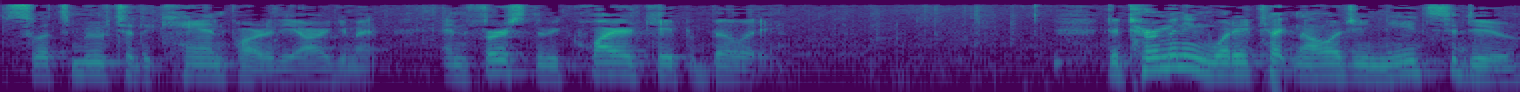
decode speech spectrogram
So let's move to the can part of the argument. And first, the required capability. Determining what a technology needs to do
